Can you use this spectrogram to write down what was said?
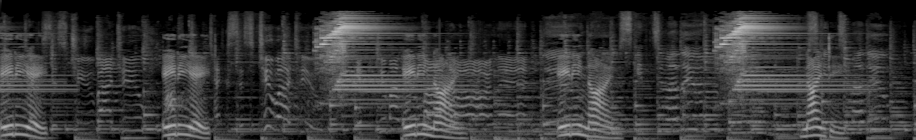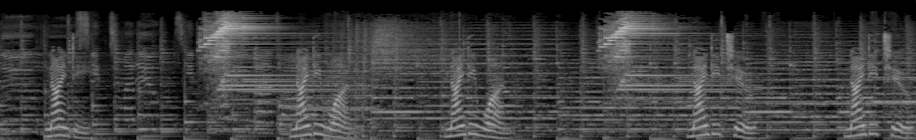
88 88 89 89 90 90 91 91 92 92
